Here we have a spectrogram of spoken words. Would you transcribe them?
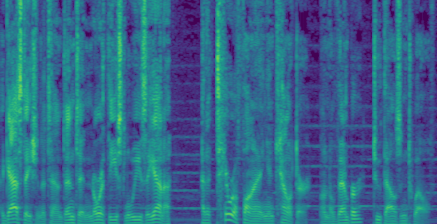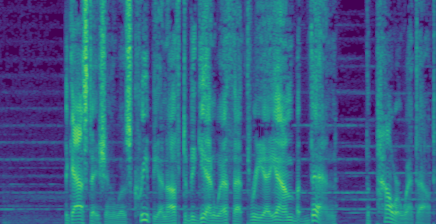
A gas station attendant in northeast Louisiana had a terrifying encounter on November 2012. The gas station was creepy enough to begin with at 3 a.m., but then the power went out.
